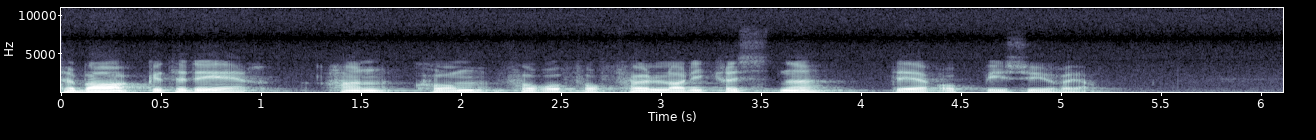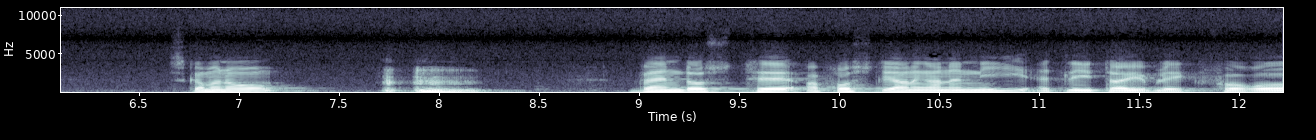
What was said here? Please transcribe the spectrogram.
tilbake til der han kom for å forfølge de kristne der oppe i Syria. Skal vi nå vende oss til apostelgjerningene 9 et lite øyeblikk for å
